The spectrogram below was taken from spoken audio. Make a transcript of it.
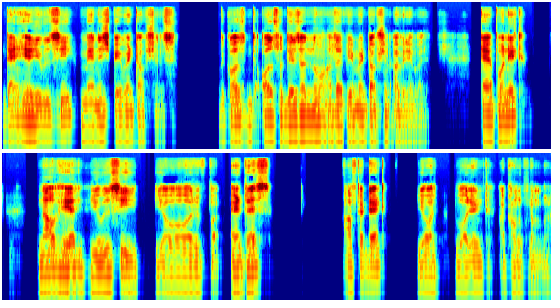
Then here you will see manage payment options because also there is a no other payment option available. Tap on it. Now here you will see your address. After that, your wallet account number.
